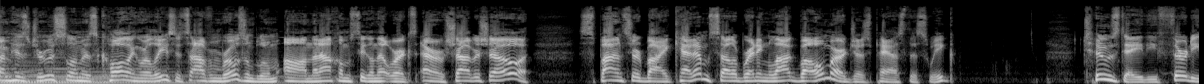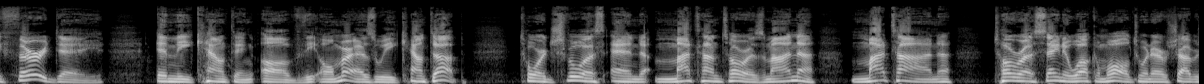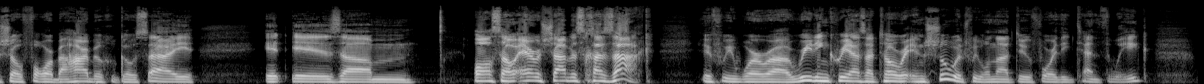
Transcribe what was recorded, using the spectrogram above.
from his Jerusalem is Calling release. It's Avram Rosenblum on the Nachum Segal Network's Erev Shabbos show, sponsored by Kedem, celebrating Lag BaOmer just passed this week. Tuesday, the 33rd day in the counting of the Omer as we count up towards Shavuos and Matan Torah's man, Matan Torah Seinu. Welcome all to an Erev Shabbos show for Behar B'chukosai. It is um, also Erev Shabbos Chazak. If we were uh, reading Kriyas Torah in Shul, which we will not do for the 10th week,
